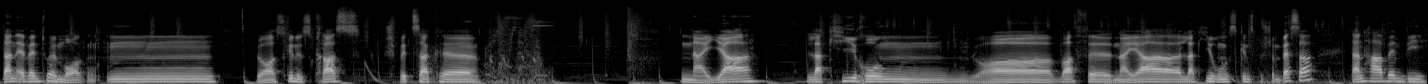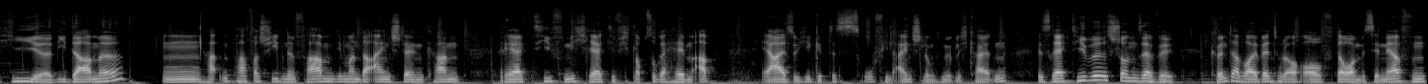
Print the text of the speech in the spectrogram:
dann eventuell morgen. Hm, ja, Skin ist krass. Spitzhacke. Naja. Lackierung. Ja, Waffe. Naja, Lackierungsskins bestimmt besser. Dann haben wir hier die Dame. Hm, hat ein paar verschiedene Farben, die man da einstellen kann. Reaktiv, nicht reaktiv. Ich glaube sogar Helm ab. Ja, also hier gibt es so viele Einstellungsmöglichkeiten. Das Reaktive ist schon sehr wild. Könnte aber eventuell auch auf Dauer ein bisschen nerven.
